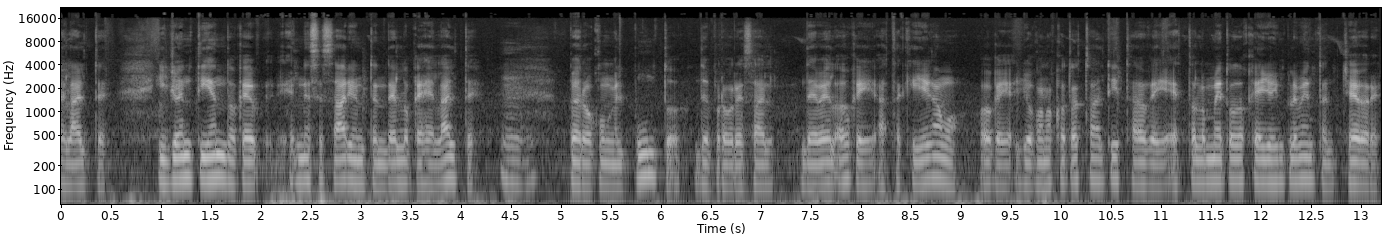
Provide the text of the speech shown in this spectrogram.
el arte. Y yo entiendo que es necesario entender lo que es el arte, pero con el punto de progresar, de ver, ok, hasta aquí llegamos, ok, yo conozco a todos estos artistas, ok, estos son los métodos que ellos implementan, chévere.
